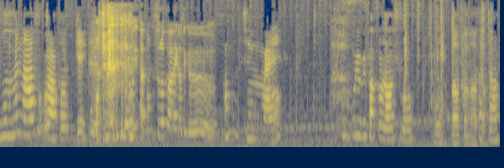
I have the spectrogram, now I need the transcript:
뭐 맨날 하수구야 더럽게. 뭐 어떻게 여기 다 녹슬었잖아, 이거 지금. 어? 정말? 어? 우리 여기 밖으로 나왔어. 어, 나왔다, 나왔다. 가자.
